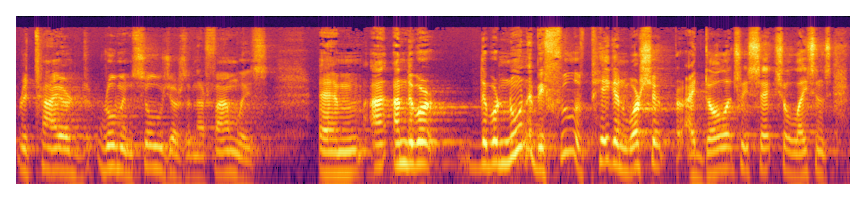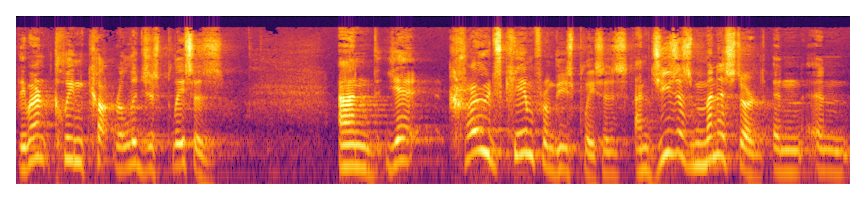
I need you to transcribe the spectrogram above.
retired Roman soldiers and their families. Um, and, and they were, they were known to be full of pagan worship, idolatry, sexual license. They weren't clean-cut religious places. And yet, crowds came from these places, and Jesus ministered in, in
